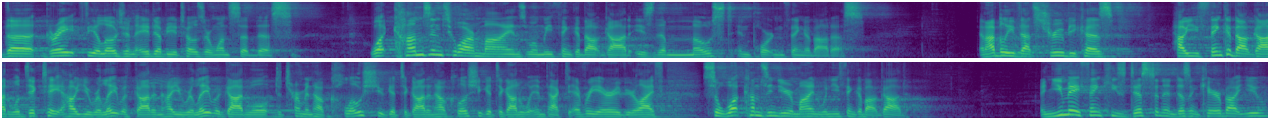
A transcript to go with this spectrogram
The great theologian A.W. Tozer once said this What comes into our minds when we think about God is the most important thing about us. And I believe that's true because how you think about God will dictate how you relate with God, and how you relate with God will determine how close you get to God, and how close you get to God will impact every area of your life. So, what comes into your mind when you think about God? And you may think He's distant and doesn't care about you,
